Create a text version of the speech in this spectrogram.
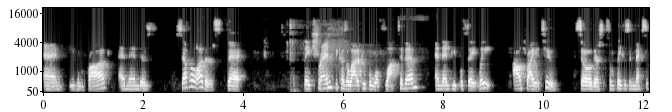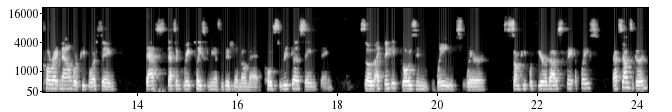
and even Prague. And then there's several others that they trend because a lot of people will flock to them. And then people say, wait, I'll try it too. So there's some places in Mexico right now where people are saying that's that's a great place for me as a digital nomad. Costa Rica, same thing. So I think it goes in waves where some people hear about a, a place that sounds good.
